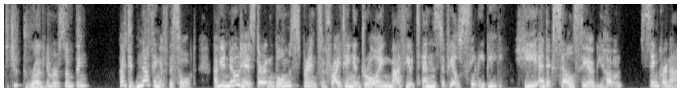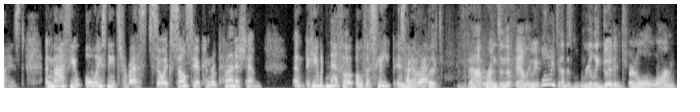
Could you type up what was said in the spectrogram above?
Did you drug him or something? I did nothing of the sort. Have you noticed during long sprints of writing and drawing, Matthew tends to feel sleepy? He and Excelsior become synchronized, and Matthew always needs to rest so Excelsior can replenish him. And he would never oversleep. Is that Yeah, correct? But that runs in the family. We've always had this really good internal alarm.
